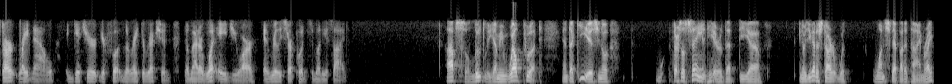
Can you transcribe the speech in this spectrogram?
start right now and get your, your foot in the right direction, no matter what age you are, and really start putting some money aside. Absolutely. I mean, well put. And the key is, you know, there's a saying here that the, uh, you know, you got to start with one step at a time, right?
